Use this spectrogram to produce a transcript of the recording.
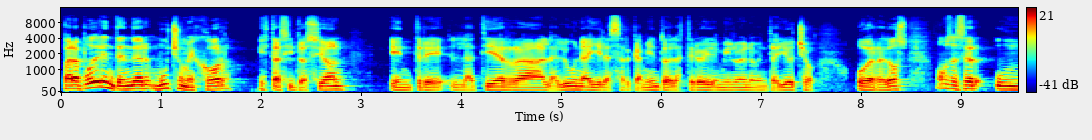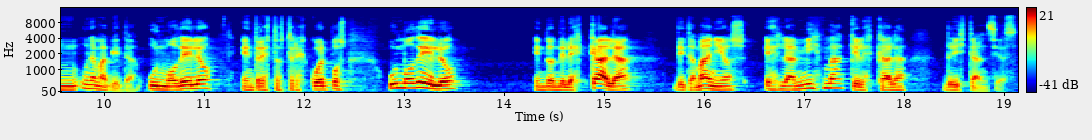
Para poder entender mucho mejor esta situación entre la Tierra, la Luna y el acercamiento del asteroide 1998 OR2, vamos a hacer una maqueta, un modelo entre estos tres cuerpos, un modelo en donde la escala de tamaños es la misma que la escala de distancias.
